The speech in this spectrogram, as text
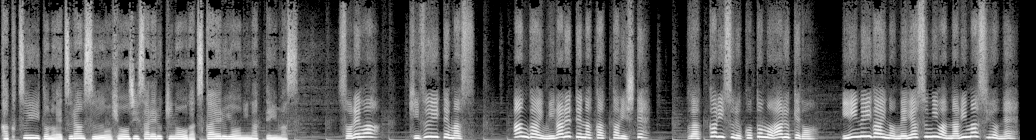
各ツイートの閲覧数を表示される機能が使えるようになっています。それは、気づいてます。案外見られてなかったりして、がっかりすることもあるけど、いいね以外の目安にはなりますよね。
